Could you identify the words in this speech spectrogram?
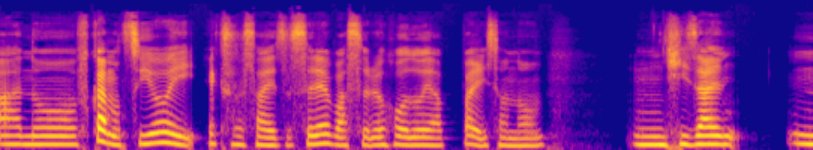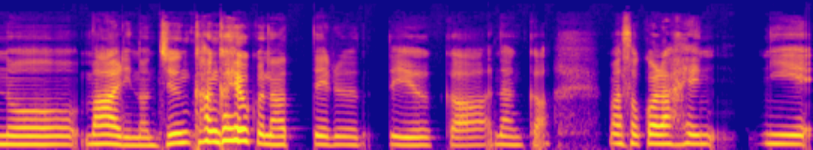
あの負荷の強いエクササイズすればするほどやっぱりその、うん、膝の周りの循環が良くなってるっていうかなんか、まあ、そこら辺に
